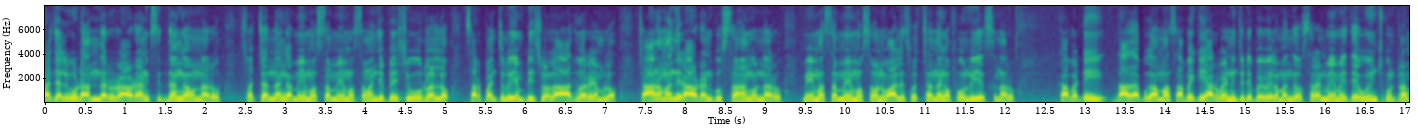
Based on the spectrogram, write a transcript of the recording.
ప్రజలు కూడా అందరూ రావడానికి సిద్ధంగా ఉన్నారు. స్వచ్ఛందంగా మేము వస్తాం మేము వస్తాం అని చెప్పేసి ఊర్లలో సర్పంచులు ఎంపీసీ వాళ్ళ ఆధ్వర్యంలో చాలా మంది రావడానికి ఉత్సాహంగా ఉన్నారు. మేము వస్తాం మేము వస్తాం అని వాళ్ళే స్వచ్ఛందంగా ఫోన్లు చేస్తున్నారు. కాబట్టి దాదాపుగా మా సభకి అరవై నుంచి డెబ్బై వేల మంది వస్తారని మేమైతే ఊహించుకుంటున్నాం.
